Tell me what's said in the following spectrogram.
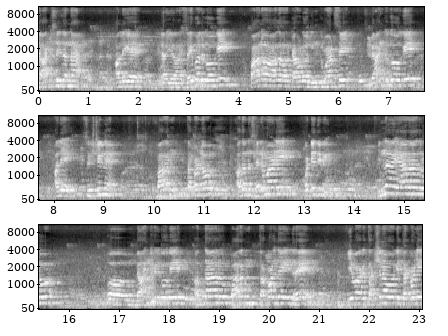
ಟ್ಯಾಕ್ಸ್ ಇದನ್ನು ಅಲ್ಲಿಗೆ ಸೈಬರ್ಗೆ ಹೋಗಿ ಪಾನು, ಆಧಾರ್ ಕಾರ್ಡು ಲಿಂಕ್ ಮಾಡಿಸಿ ಬ್ಯಾಂಕ್ಗೆ ಹೋಗಿ ಅಲ್ಲಿ ಸಿಕ್ಸ್ಟೀನ್ ಫಾರಮ್ ತಗೊಂಡು ಅದನ್ನು ಸರಿ ಮಾಡಿ ಕೊಟ್ಟಿದ್ದೀವಿ. ಇನ್ನು ಯಾರಾದರೂ ಬ್ಯಾಂಕ್ಗಳಿಗೆ ಹೋಗಿ ಹದಿನಾರು ಫಾರಮ್ ತಗೊಳ್ದೇ ಇದ್ರೆ ಇವಾಗ ತಕ್ಷಣ ಹೋಗಿ ತಗೊಳ್ಳಿ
